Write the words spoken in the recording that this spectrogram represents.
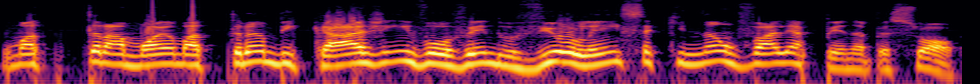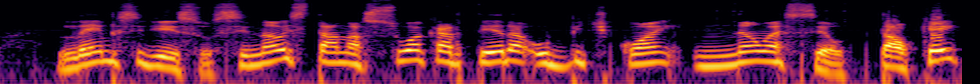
uma tramóia, uma trambicagem envolvendo violência que não vale a pena, pessoal. Lembre-se disso, se não está na sua carteira, o Bitcoin não é seu, tá ok?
